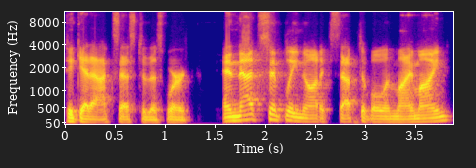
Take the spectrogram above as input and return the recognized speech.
to get access to this work. And that's simply not acceptable in my mind.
